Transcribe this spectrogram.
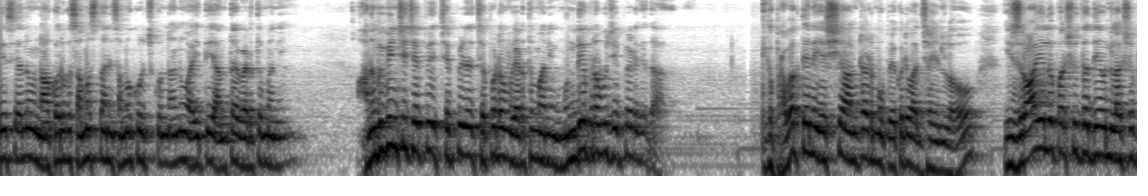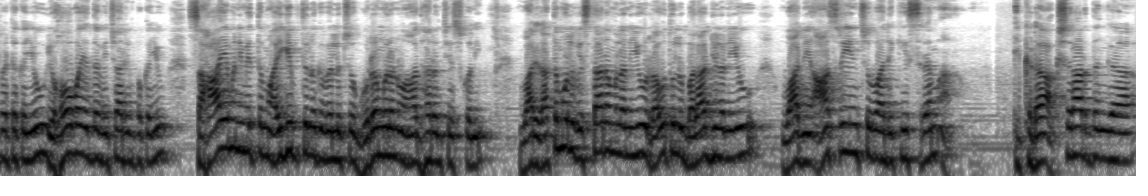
చేశాను నా కొరకు సమస్తాన్ని సమకూర్చుకున్నాను అయితే అంతా వ్యర్థమని. అనుభవించి చెప్పి చెప్పి చెప్పడం వ్యర్థమని ముందే ప్రభు చెప్పాడు కదా. ఇక ప్రవక్త అయిన యష్యా అంటాడు ముప్పై ఒకటి అధ్యాయంలో ఇజ్రాయెల్ పరిశుద్ధ దేవుని లక్ష్య పెట్టకయు యహోవ యుద్ధ విచారింపకయు సహాయము నిమిత్తం ఐగిప్తునకు వెళ్ళుచు గుర్రములను ఆధారం చేసుకొని వారి రథములు విస్తారములనియు రౌతులు బలాఢ్యులనియు వారిని ఆశ్రయించు వారికి శ్రమ. ఇక్కడ అక్షరార్థంగా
